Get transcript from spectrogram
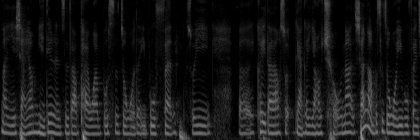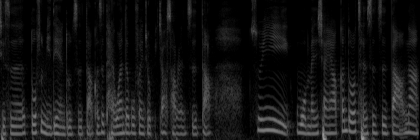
那也想要缅甸人知道，台湾不是中国的一部分，所以。呃，可以达到说两个要求。那香港不是中国一部分，其实多数缅甸人都知道，可是台湾的部分就比较少人知道。所以我们想要更多城市知道。那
